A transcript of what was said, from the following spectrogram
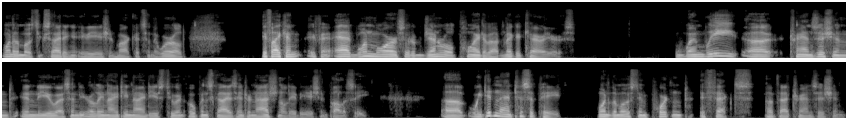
one of the most exciting aviation markets in the world. If I can, if I add one more sort of general point about mega carriers, when we uh, transitioned in the US in the early 1990s to an open skies international aviation policy, uh, we didn't anticipate one of the most important effects of that transition.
